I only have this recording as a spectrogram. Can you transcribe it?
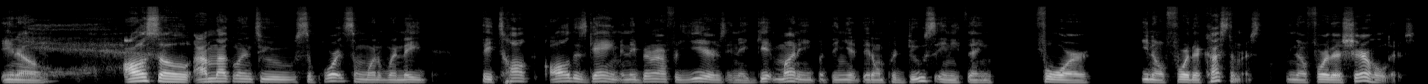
You know, Yeah. also i'm not going to support someone when they they talk all this game and they've been around for years and they get money but then yet they don't produce anything for you know for their customers you know for their shareholders.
